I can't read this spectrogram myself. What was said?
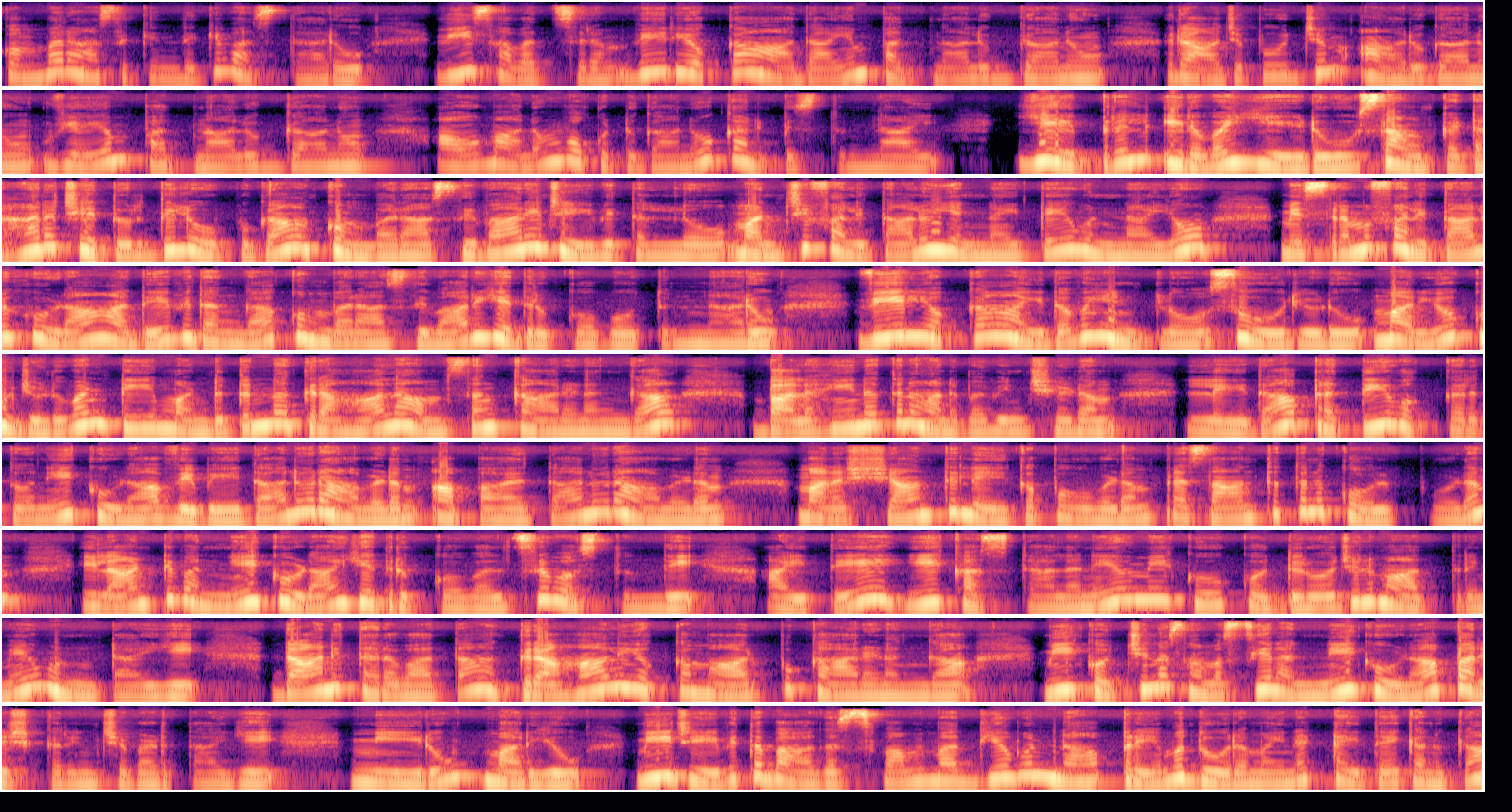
కుంభరాశి కిందకి వస్తారు. ఈ సంవత్సరం వీరి యొక్క ఆదాయం పద్నాలుగుగాను రాజపూజ్యం ఆరుగాను వ్యయం పద్నాలుగుగాను అవమానం ఒకటిగాను కనిపిస్తున్నాయి. ఏప్రిల్ ఇరవై ఏడు సంకటహర చతుర్థి లోపుగా కుంభరాశి వారి జీవితంలో మంచి ఫలితాలు ఎన్నైతే ఉన్నాయో మిశ్రమ ఫలితాలు కూడా అదే విధంగా కుంభరాశి వారు ఎదుర్కోబోతున్నారు. వీరి యొక్క ఐదవ ఇంట్లో సూర్యుడు మరియు కుజుడు వంటి మండుతున్న గ్రహాల అంశం కారణంగా బలహీనతను అనుభవించడం లేదా ప్రతి ఒక్కరితోనే కూడా విభేదాలు రావడం అపార్థాలు రావడం మనశ్శాంతి లేకపోవడం ప్రశాంతతను కోల్పోవడం ఇలాంటివన్నీ కూడా ఎదుర్కోవాల్సి వస్తుంది. అయితే ఈ కష్టాలనేవి మీకు కొద్ది రోజులు మాత్రమే ఉంటాయి. దాని తర్వాత గ్రహాల యొక్క మార్పు కారణంగా మీకొచ్చిన సమస్యలన్నీ కూడా పరిష్కరించబడతాయి. మీరు మరియు మీ జీవిత భాగస్వామి మధ్య ఉన్న ప్రేమ దూరం దూరమైనట్టయితే కనుక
